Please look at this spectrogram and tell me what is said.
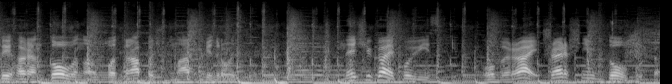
ти гарантовано потрапиш в наш підрозділ. Не чекай повістки, обирай шершнів довбуша.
